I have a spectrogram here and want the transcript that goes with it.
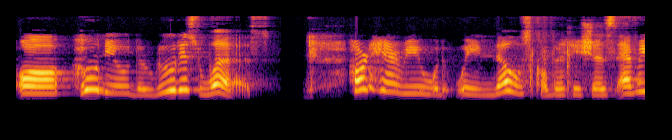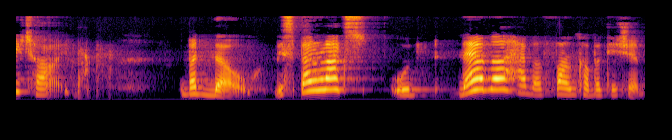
or who knew the rudest words. Horrid Henry would win those competitions every time. But no, Miss Meadowlark would never have a fun competition.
